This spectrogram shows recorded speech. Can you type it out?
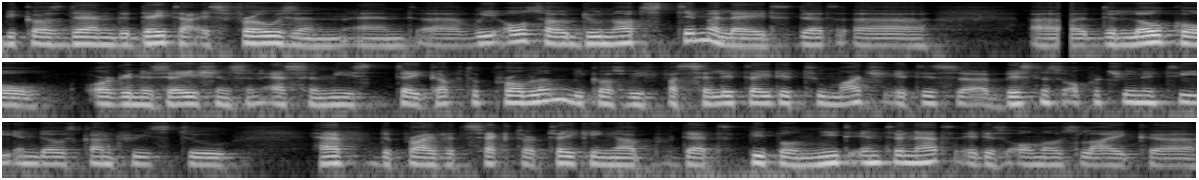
because then the data is frozen and uh, we also do not stimulate that the local organizations and SMEs take up the problem because we facilitate it too much. It is a business opportunity in those countries to have the private sector taking up that people need internet. It is almost like uh,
